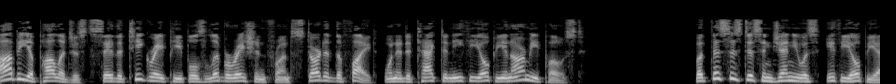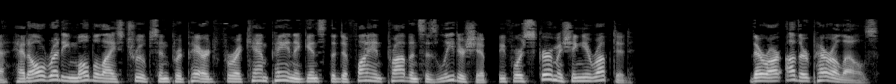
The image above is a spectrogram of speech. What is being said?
Abiy apologists say the Tigray People's Liberation Front started the fight when it attacked an Ethiopian army post. But this is disingenuous. Ethiopia had already mobilized troops and prepared for a campaign against the defiant province's leadership before skirmishing erupted. There are other parallels.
